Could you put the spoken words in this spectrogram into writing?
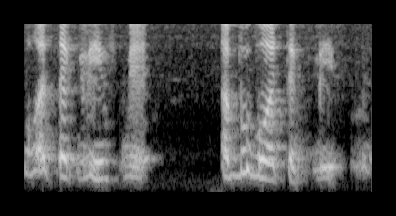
बहुत तकलीफ़ में, अबू बहुत तकलीफ़ में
